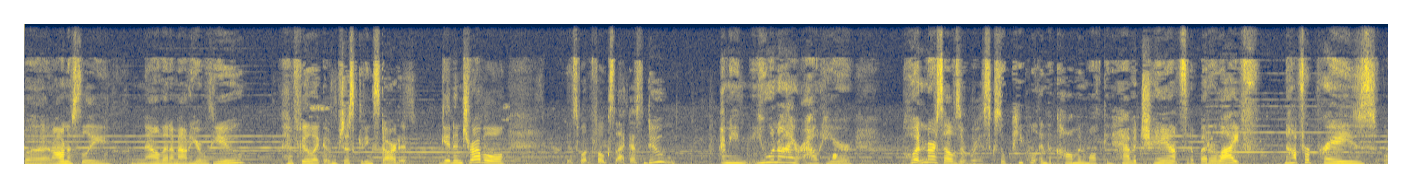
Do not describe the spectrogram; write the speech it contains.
But honestly, now that I'm out here with you, I feel like I'm just getting started. Getting in trouble is what folks like us do. I mean, you and I are out here putting ourselves at risk so people in the Commonwealth can have a chance at a better life. Not for praise or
